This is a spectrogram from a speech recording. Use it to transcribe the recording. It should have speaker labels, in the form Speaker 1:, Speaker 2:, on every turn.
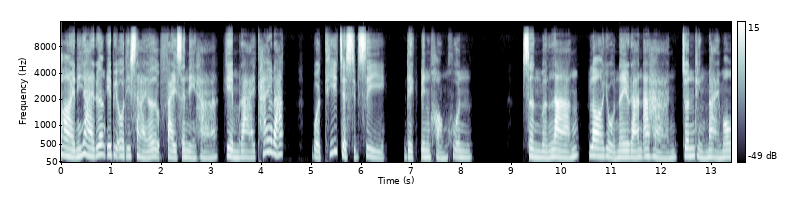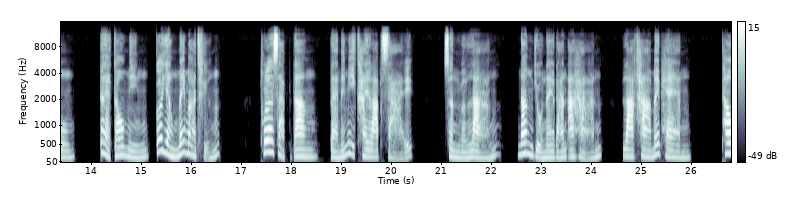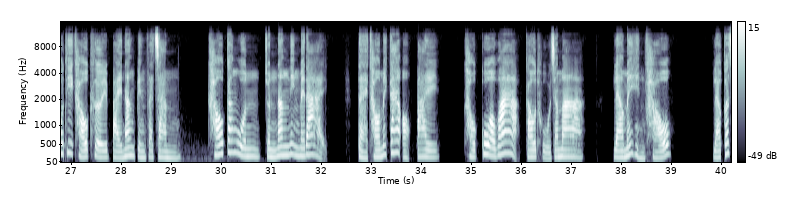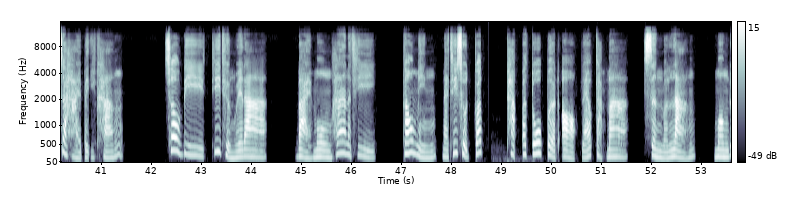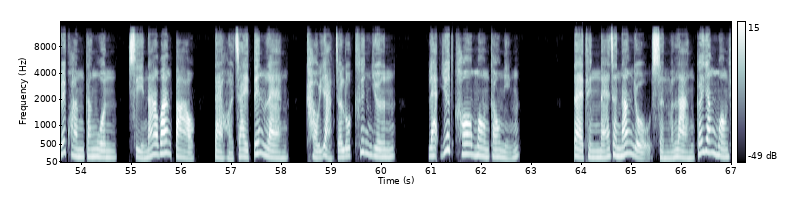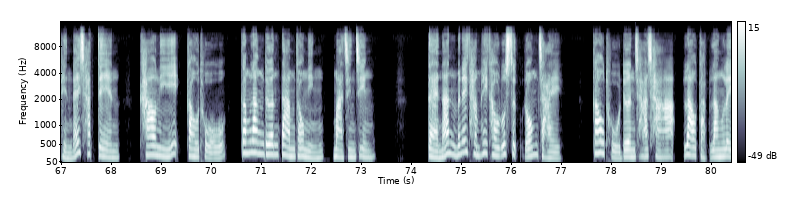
Speaker 1: ปอยนิยายเรื่อง APO Desire ไฟเสนหา เกมรายไข้รัก บทที่ 74 เด็กเป็นของคุณเซินเหวินหลางรออยู่ในร้านอาหารจนถึงบ่ายโมง แต่เกาหมิงก็ยังไม่มาถึง โทรศัพท์ดัง แต่ไม่มีใครรับสายเซินเหวินหลางนั่งอยู่ในร้านอาหาร ราคาไม่แพง เท่าที่เขาเคยไปนั่งเป็นประจำ เขากังวลจนนั่งนิ่งไม่ได้ แต่เขาไม่กล้าออกไป เขากลัวว่าเกาถูจะมา แล้วไม่เห็นเขา แล้วก็จะหายไปอีกครั้ง โชคดีที่ถึงเวลา บ่ายโมงห้านาที เก้าหมิงในที่สุดก็ผลักประตูเปิดออกแล้วกลับมาเซินเหมือนหลัง มองด้วยความกังวล สีหน้าว่างเปล่า แต่หัวใจเต้นแรง เขาอยากจะลุกขึ้นยืน และยืดคอมองเกาหมิง แต่ถึงแม้จะนั่งอยู่เซินหมือนหลังก็ยังมองเห็นได้ชัดเจน คราวนี้เกาโถกำลังเดินตามเกาหมิงมาจริงๆ แต่นั่นไม่ได้ทำให้เขารู้สึกโล่งใจ เก้าถูเดินช้าๆเรากับลังเล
